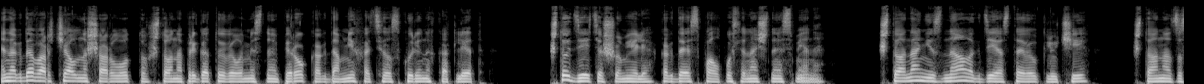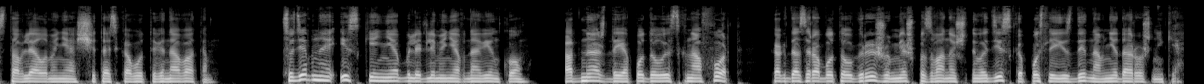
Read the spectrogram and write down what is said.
Иногда ворчал на Шарлотту, что она приготовила мясной пирог, когда мне хотелось куриных котлет. Что дети шумели, когда я спал после ночной смены. Что она не знала, где я оставил ключи. Что она заставляла меня считать кого-то виноватым. Судебные иски не были для меня в новинку. Однажды я подал иск на Форд, когда заработал грыжу межпозвоночного диска после езды на внедорожнике.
